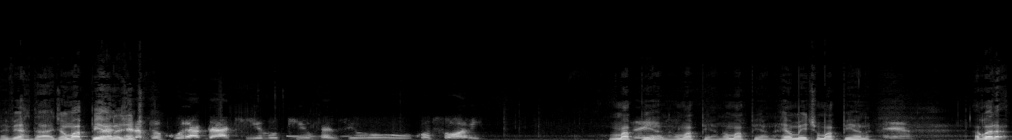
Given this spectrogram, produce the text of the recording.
É verdade. É uma pena a ela, gente. ela procura dar aquilo que o Brasil consome. Uma pena, uma pena, uma pena. Realmente uma pena. É. Agora,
